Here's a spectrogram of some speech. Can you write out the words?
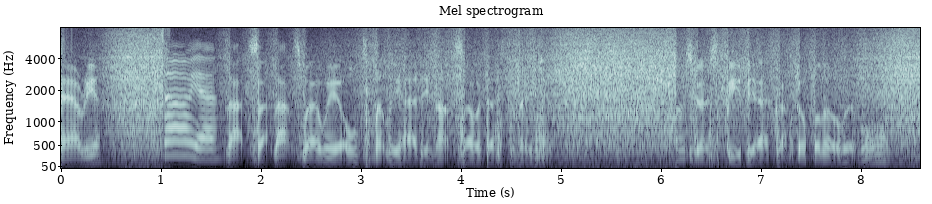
area. oh yeah. That's uh, that's where we're ultimately heading. That's our destination. I'm just going to speed the aircraft up a little bit more.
